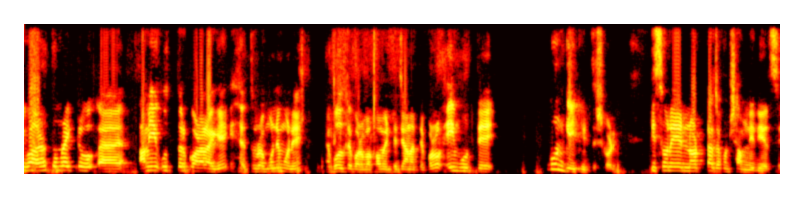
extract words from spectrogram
এবার তোমরা একটু আমি উত্তর করার আগে তোমরা মনে মনে বলতে পারো বা কমেন্টে জানাতে পারো, এই মুহূর্তে কোন গেট নির্দেশ করে? পিছনের নটটা যখন সামনে দিয়েছে,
